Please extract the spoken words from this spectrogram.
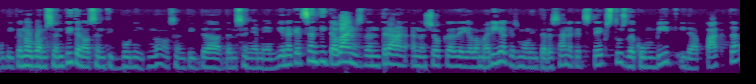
ho dic en el bon sentit, en el sentit bonic, no? el sentit d'ensenyament. De, I en aquest sentit, abans d'entrar en això que deia la Maria, que és molt interessant, aquests textos de convit i de pacte,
